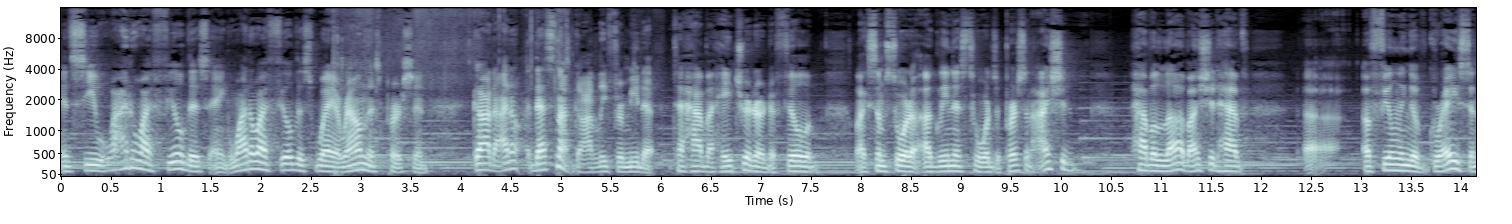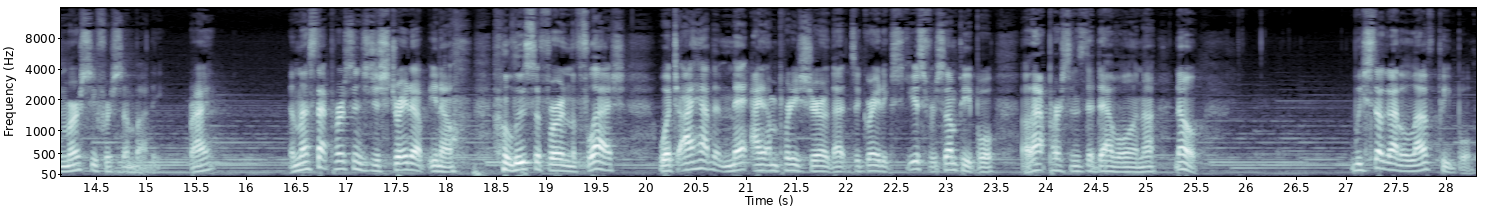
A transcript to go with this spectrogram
and see why do I feel this anger? Why do I feel this way around this person? God, I don't that's not godly for me to to have a hatred or to feel like some sort of ugliness towards a person. I should have a love. I should have uh, a feeling of grace and mercy for somebody, right? Unless that person's just straight up, you know, Lucifer in the flesh, which I haven't met. I, am pretty sure that's a great excuse for some people. Oh, that person's the devil, and uh, no, we still got to love people.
